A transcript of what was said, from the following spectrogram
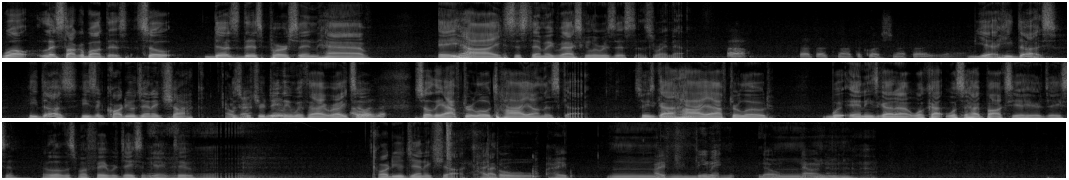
Well, let's talk about this. So, does this person have a No. high systemic vascular resistance right now? oh, that that's not the question I thought you were going to. Yeah, he does. He does. He's in cardiogenic shock. That's what you're Yeah. dealing with, right? Right. So, so the afterload's high on this guy. So he's got uh-huh. high afterload, wi- and he's got a what? What's the hypoxia here, Jason? I love this. Is my favorite Jason game too. Cardiogenic shock. hypo, hypo, mm-hmm. hypemic. No, no, no, no, no. Mm-hmm.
